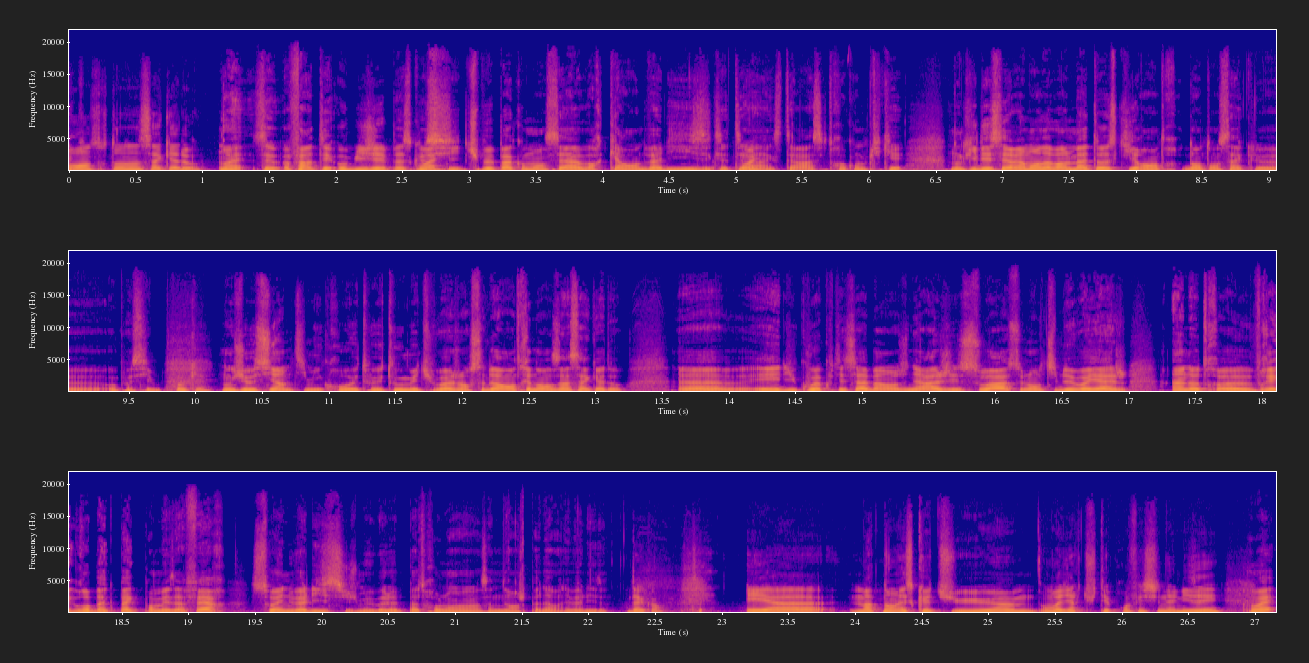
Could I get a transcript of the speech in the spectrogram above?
rentre, dans, un sac à dos Ouais, enfin, t'es obligé parce que si tu peux pas commencer à avoir 40 valises, etc., etc., c'est trop compliqué. Donc l'idée, c'est vraiment d'avoir le matos qui rentre dans ton sac au possible. Donc j'ai aussi un petit micro et tout et tout, mais tu vois, genre ça doit rentrer dans un sac à dos. Euh, et du coup, à côté de ça, ben, en général, j'ai soit, selon le type de voyage, un autre euh, vrai gros backpack pour mes affaires, soit une valise si je me balade pas trop loin, ça me dérange pas d'avoir des valises. D'accord. Et euh, maintenant, est-ce que tu, on va dire que tu t'es professionnalisé Ouais.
